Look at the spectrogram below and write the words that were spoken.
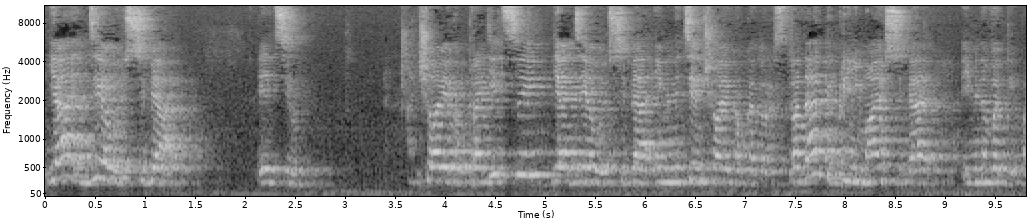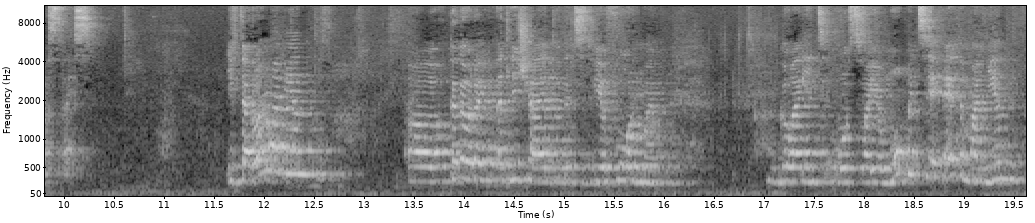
я делаю себя этим человеком традиции, я делаю себя именно тем человеком, который страдает, и принимаю себя именно в этой ипостаси. И второй момент Э, который отличает вот эти две формы говорить о своем опыте, это момент,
